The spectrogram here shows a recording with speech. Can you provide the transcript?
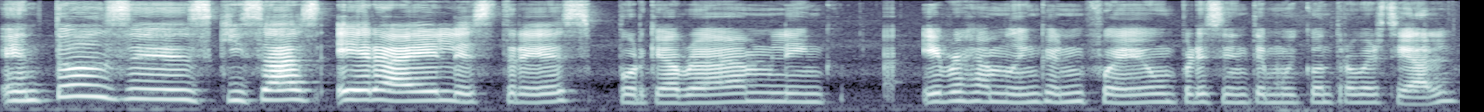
Entonces, quizás era el estrés, porque Abraham, Link- Abraham Lincoln fue un presidente muy controversial,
